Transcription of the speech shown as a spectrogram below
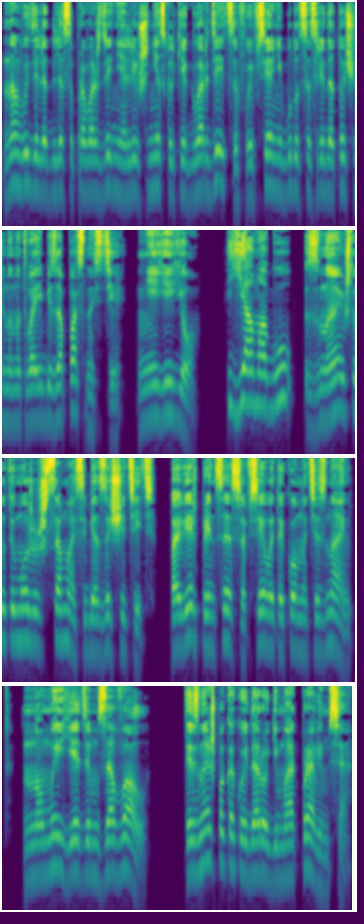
нам выделят для сопровождения лишь нескольких гвардейцев, и все они будут сосредоточены на твоей безопасности, не ее. Я могу, знаю, что ты можешь сама себя защитить. Поверь, принцесса, все в этой комнате знают, но мы едем за вал. Ты знаешь, по какой дороге мы отправимся?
